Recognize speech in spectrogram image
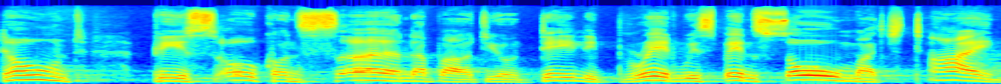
Don't be so concerned about your daily bread. We spend so much time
